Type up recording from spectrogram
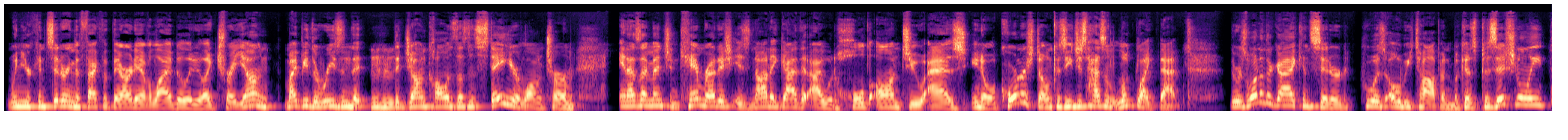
when you're considering the fact that they already have a liability like Trae Young, might be the reason that, mm-hmm. that John Collins doesn't stay here long term. And as I mentioned, Cam Reddish is not a guy that I would hold on to as, you know, a cornerstone because he just hasn't looked like that. There was one other guy I considered who was Obi Toppin because positionally,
